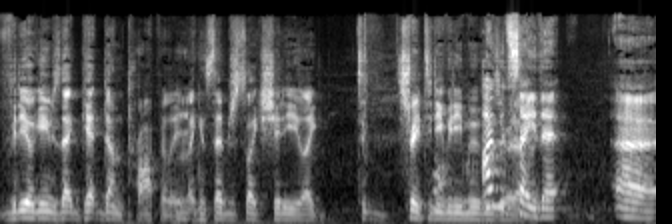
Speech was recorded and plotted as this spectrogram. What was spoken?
video games that get done properly, like instead of just like shitty like to, straight to DVD movies. Mm. I would say that uh,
